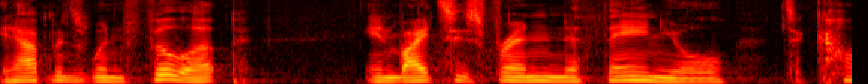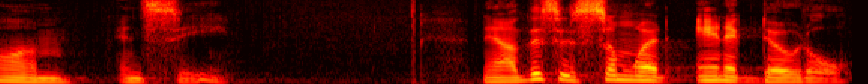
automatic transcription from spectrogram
It happens when Philip invites his friend Nathanael to come and see. Now, this is somewhat anecdotal,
